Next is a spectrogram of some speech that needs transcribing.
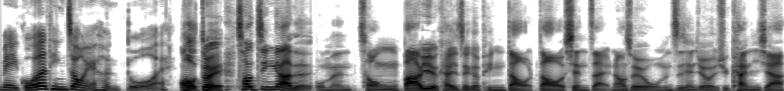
美国的听众也很多哎，哦对，超惊讶的。我们从八月开始这个频道到现在，然后所以我们之前就有去看一下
